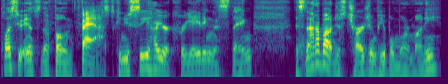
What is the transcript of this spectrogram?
Plus, you answer the phone fast. Can you see how you're creating this thing? It's not about just charging people more money.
